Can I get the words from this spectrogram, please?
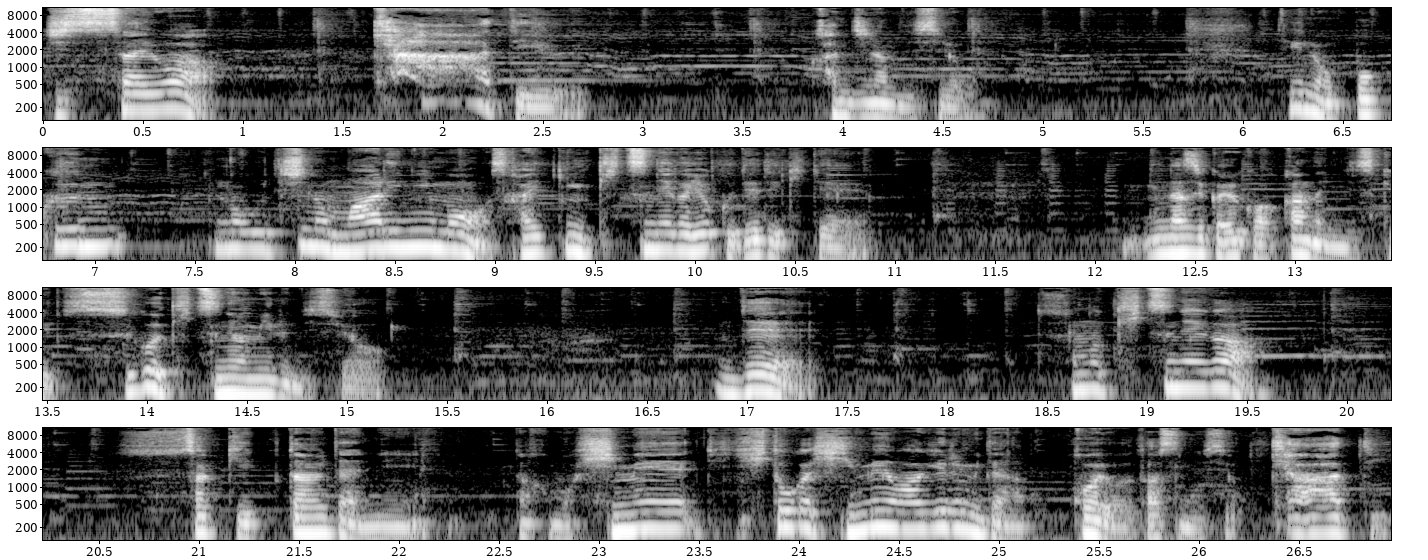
実際はキャーっていう感じなんですよ。っていうのを僕のうちの周りにも最近キツネがよく出てきてなぜかよくわかんないんですけどすごいキツネを見るんですよ。でそのキツネがさっき言ったみたいになんかもう悲鳴人が悲鳴を上げるみたいな声を出すんですよ。キャーっていう。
